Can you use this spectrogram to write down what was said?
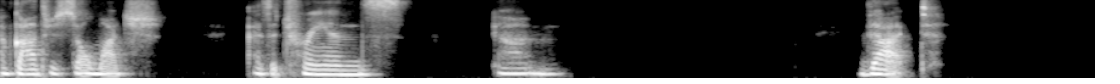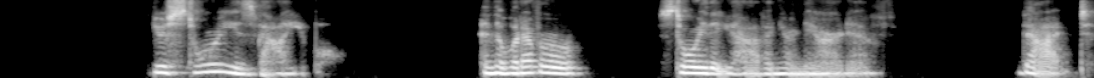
I've gone through so much as a trans um, that your story is valuable. And that whatever story that you have in your narrative, that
